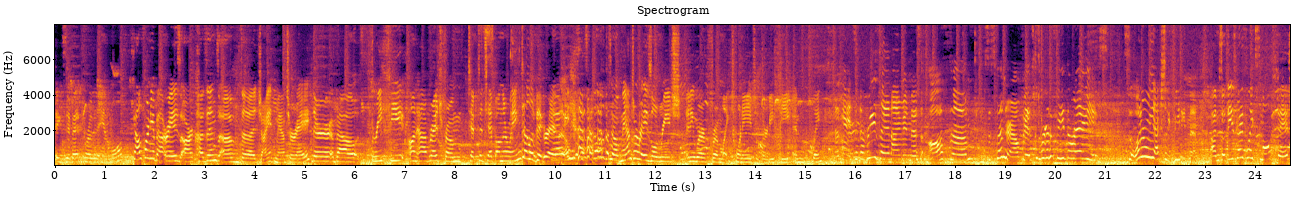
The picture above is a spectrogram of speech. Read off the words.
exhibit for the animal. California bat rays are cousins of the giant manta ray. They're about three feet on average from tip to tip on their wings. Still a big ray. Yeah, so, so manta rays will reach anywhere from like 20 to 30 feet in length. Okay, so the reason I'm in this awesome suspender outfit is because we're gonna feed the rays. Actually feeding them? Um, so these guys like small fish.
